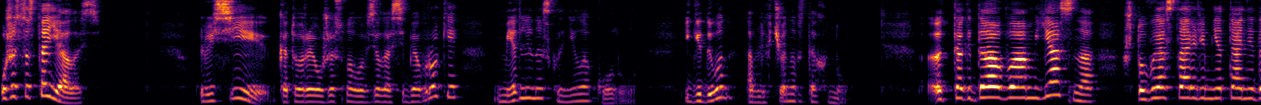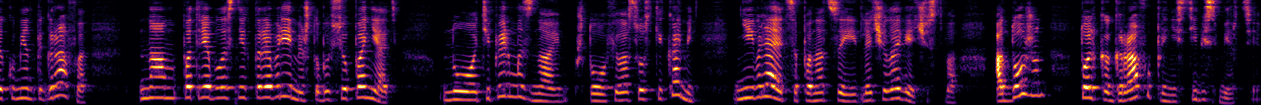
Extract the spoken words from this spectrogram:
уже состоялась». Люси, которая уже снова взяла себя в руки, медленно склонила голову, и Гедеон облегченно вздохнул. «Тогда вам ясно, что вы оставили мне тайные документы графа, нам потребовалось некоторое время, чтобы все понять, но теперь мы знаем, что философский камень не является панацеей для человечества, а должен только графу принести бессмертие.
